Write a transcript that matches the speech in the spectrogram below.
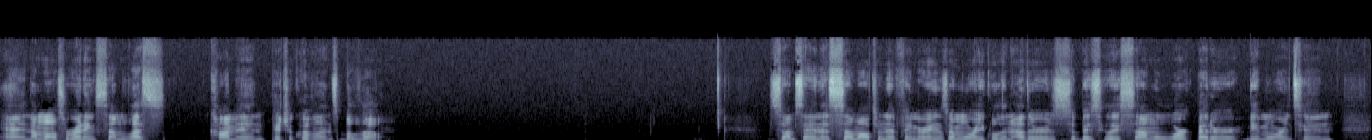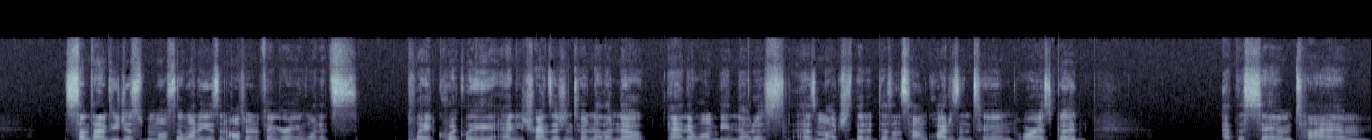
And I'm also writing some less common pitch equivalents below. So I'm saying that some alternate fingerings are more equal than others. So basically some will work better, be more in tune. Sometimes you just mostly want to use an alternate fingering when it's played quickly and you transition to another note and it won't be noticed as much that it doesn't sound quite as in tune or as good. At the same time,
